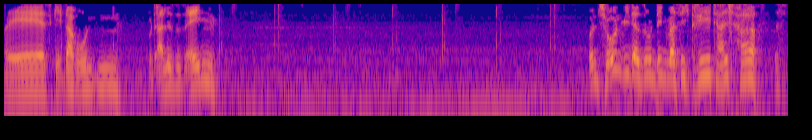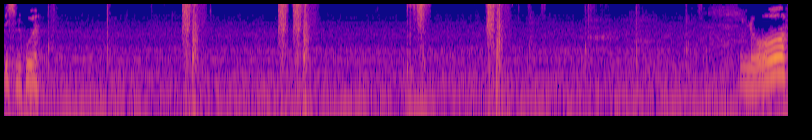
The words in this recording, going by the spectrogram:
Hey, es geht nach unten und alles ist eng. Und schon wieder so ein Ding, was sich dreht, Alter. Lass mich in Ruhe. Hallo?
